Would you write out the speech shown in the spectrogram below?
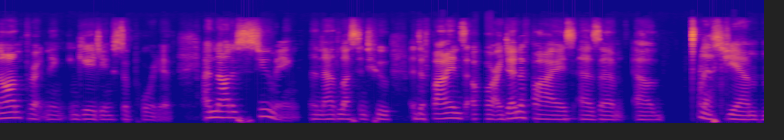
non-threatening, engaging, supportive, and not assuming an adolescent who defines or identifies as a, a an SGM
